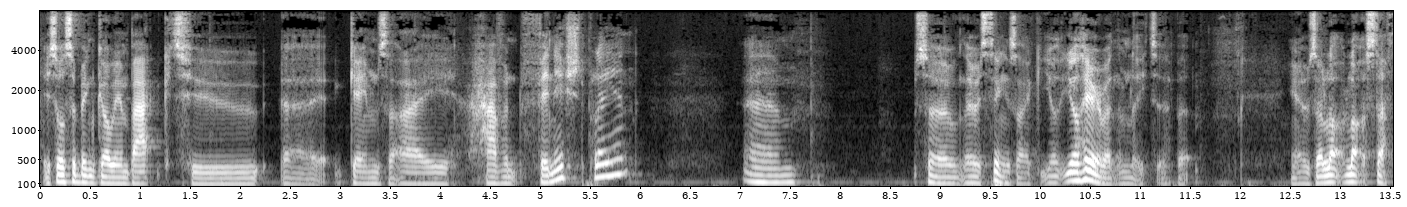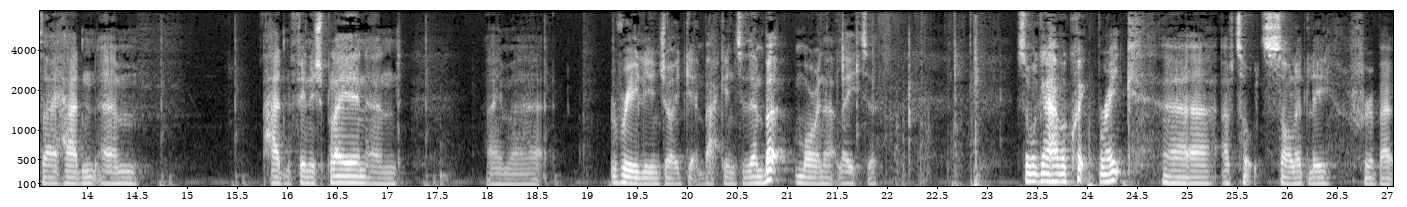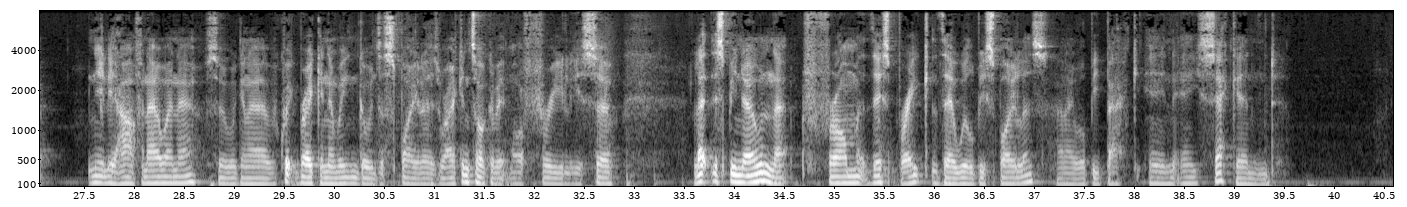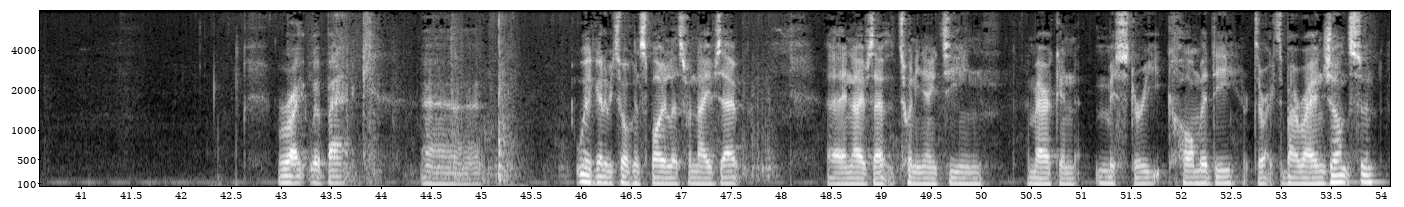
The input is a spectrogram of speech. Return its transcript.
it's also been going back to uh, games that I haven't finished playing. Um, so there was things like you'll you'll hear about them later, but you know, there's a lot a lot of stuff that I hadn't um, hadn't finished playing, and I'm uh, really enjoyed getting back into them. But more on that later. So we're gonna have a quick break. Uh, I've talked solidly for about nearly half an hour now, so we're gonna have a quick break and then we can go into spoilers where I can talk a bit more freely. So. Let this be known that from this break there will be spoilers, and I will be back in a second. Right, we're back. Uh, we're going to be talking spoilers for Knives Out. Uh, Knives Out, the 2019 American mystery comedy directed by Rian Johnson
